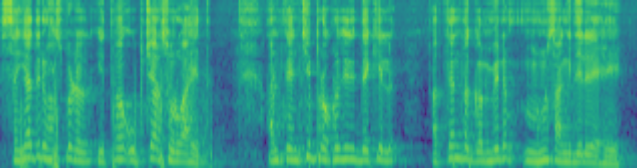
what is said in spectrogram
सह्याद्री हॉस्पिटल इथं उपचार सुरू आहेत. आणि त्यांची प्रकृती देखील अत्यंत गंभीर म्हणून सांगितलेली आहे.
